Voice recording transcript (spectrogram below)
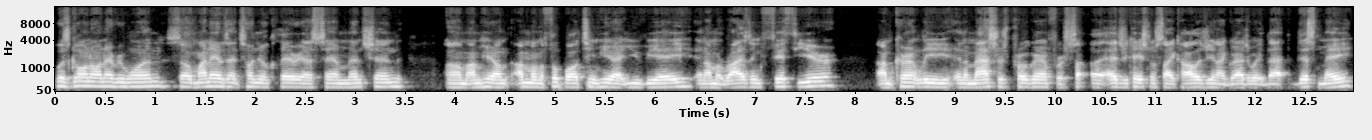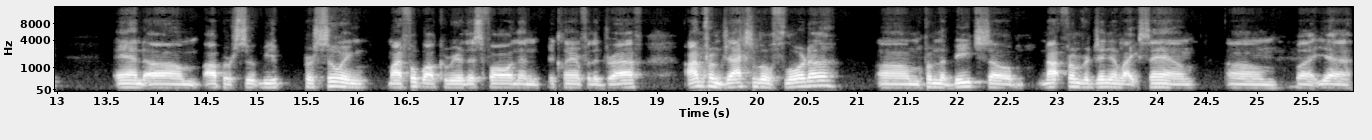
What's going on, everyone? So my name is Antonio Clary, as Sam mentioned. Um, I'm here. On, I'm on the football team here at UVA, and I'm a rising fifth year. I'm currently in a master's program for uh, educational psychology, and I graduate that this May. And um, I'll pursue, be pursuing my football career this fall, and then declaring for the draft. I'm from Jacksonville, Florida, um, from the beach, so not from Virginia like Sam. Um, but yeah,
